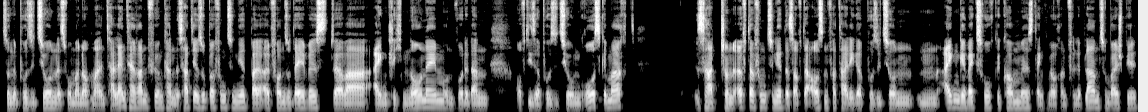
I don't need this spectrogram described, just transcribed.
so eine Position ist, wo man auch mal ein Talent heranführen kann. Das hat ja super funktioniert bei Alfonso Davis. Der war eigentlich ein No-Name und wurde dann auf dieser Position groß gemacht. Es hat schon öfter funktioniert, dass auf der Außenverteidigerposition ein Eigengewächs hochgekommen ist. Denken wir auch an Philipp Lahm zum Beispiel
